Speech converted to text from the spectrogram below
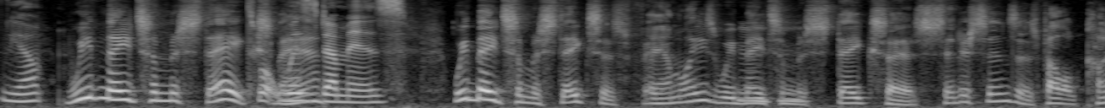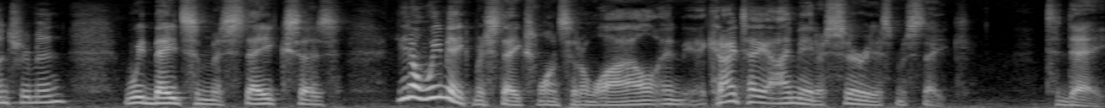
Yep. We've made some mistakes. That's what man. wisdom is. we've made some mistakes as families. We've made some Mm-hmm. mistakes as citizens, as fellow countrymen. We've made some mistakes as, you know, we make mistakes once in a while. And can I tell you, I made a serious mistake today.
